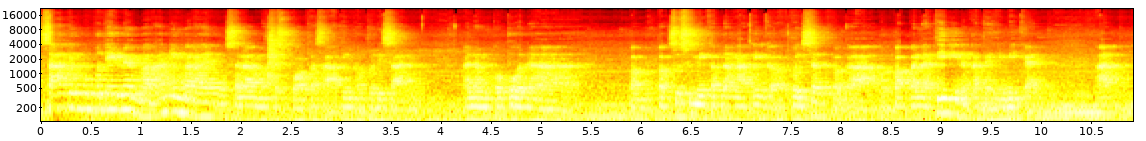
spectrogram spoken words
Sa ating puputimer, maraming maraming pong salamat sa suporta sa ating kapulisan. Alam ko po na pagsusumikap ng ating kapulisan, pag, uh, pagpapanatili ng katahimikan at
